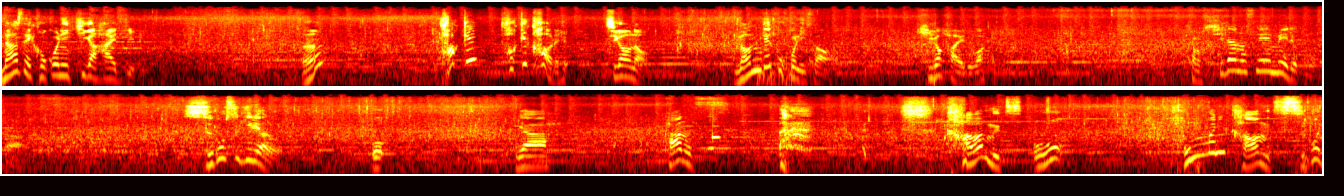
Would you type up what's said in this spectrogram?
なぜここに木が生えている？ん？竹？竹かあれ？違うな。なんでここにさ木が生えるわけ？しかもシダの生命力もさすごすぎるやろ。お。いや。ーカムツ。川ムツお。ほんまに川ムツすごい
